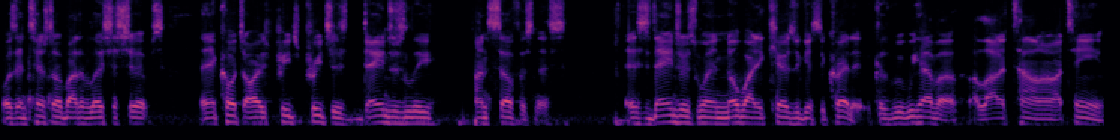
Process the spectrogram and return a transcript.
was intentional about the relationships, and coach always preach, preaches dangerously unselfishness. It's dangerous when nobody cares who gets the credit because we, we have a, a lot of talent on our team.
